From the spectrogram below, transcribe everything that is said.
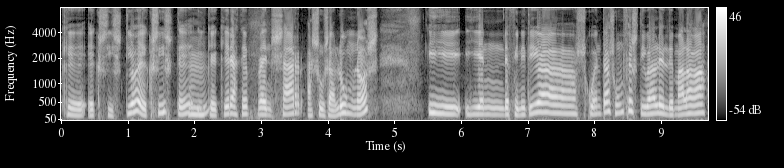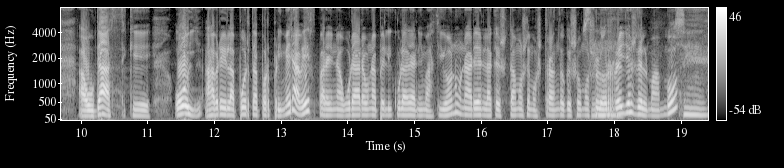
que existió, existe y que quiere hacer pensar a sus alumnos. Y, y, en definitivas cuentas, un festival, el de Málaga Audaz, que hoy abre la puerta por primera vez para inaugurar a una película de animación, un área en la que estamos demostrando que somos Sí. los reyes del mambo Sí.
